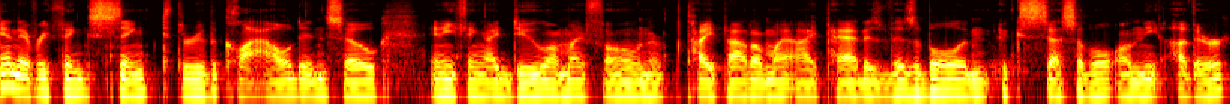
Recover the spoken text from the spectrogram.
and everything's synced through the cloud. And so anything I do on my phone or type out on my iPad is visible and accessible on the other.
